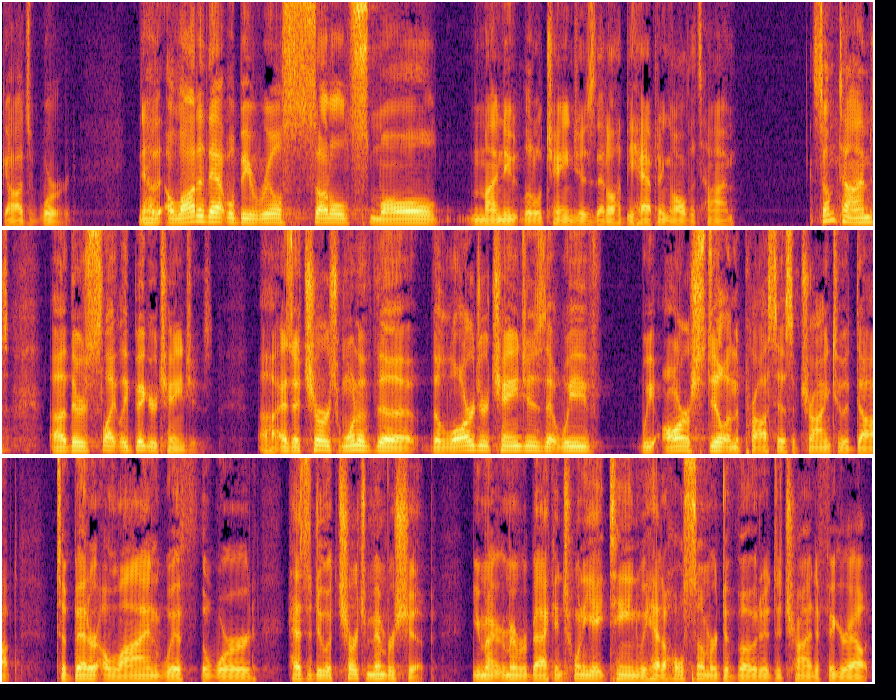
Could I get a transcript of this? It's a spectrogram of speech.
God's Word. Now, a lot of that will be real subtle, small, minute little changes that'll be happening all the time. Sometimes uh, there's slightly bigger changes. Uh, as a church, one of the, the larger changes that we've we are still in the process of trying to adopt to better align with the word has to do with church membership. You might remember back in 2018, we had a whole summer devoted to trying to figure out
